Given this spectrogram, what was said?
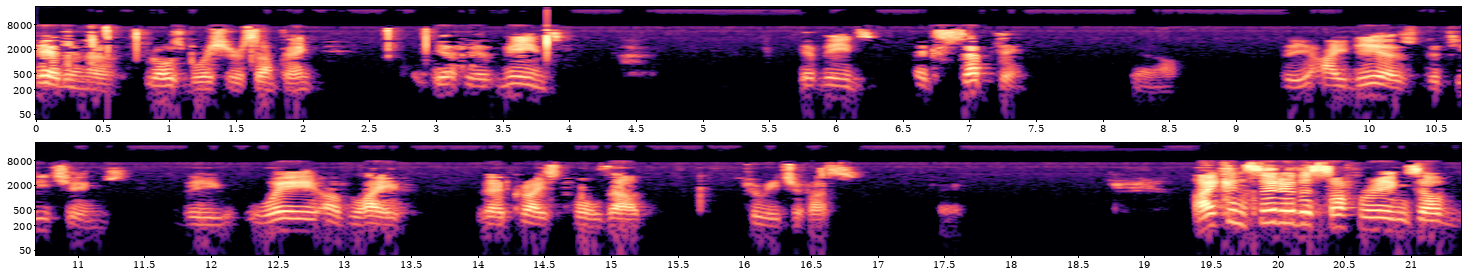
head in a rose bush or something. It, it means, it means accepting you know, the ideas, the teachings, the way of life that Christ holds out to each of us. Okay. I consider the sufferings of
